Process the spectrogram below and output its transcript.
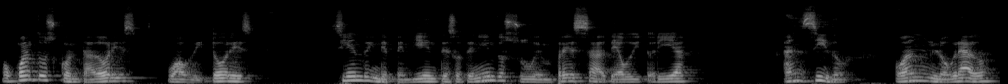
o cuántos contadores o auditores siendo independientes o teniendo su empresa de auditoría han sido o han logrado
